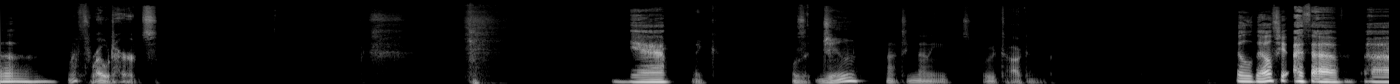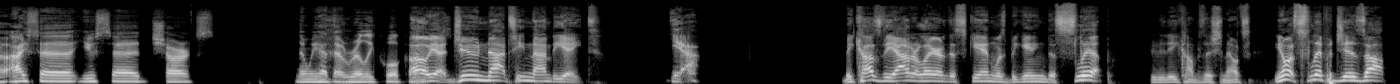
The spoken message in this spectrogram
uh, My throat hurts. yeah, was it June 1990? What are we talking about? Philadelphia. I thought uh, I said you said sharks. Then we had that really cool. Oh, yeah. June 1998. yeah. Because the outer layer of the skin was beginning to slip due to decomposition. Now, it's, you know what slippage is up?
